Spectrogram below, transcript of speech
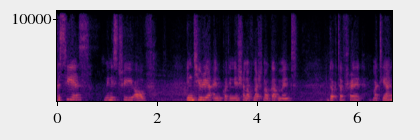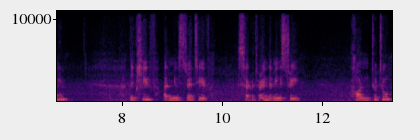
The CS, Ministry of Interior and Coordination of National Government, Dr. Fred Matiang'i, the Chief Administrative Secretary in the Ministry, Hon Ntutu,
